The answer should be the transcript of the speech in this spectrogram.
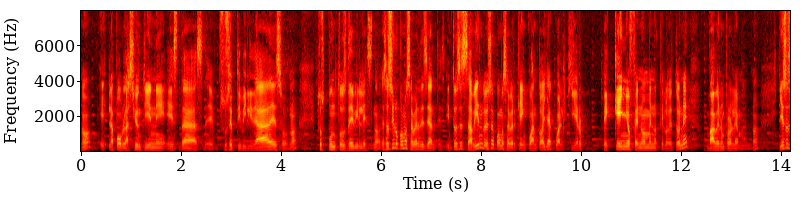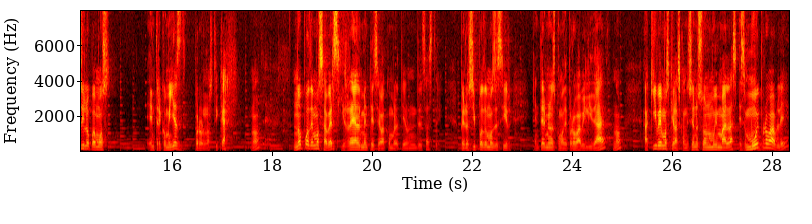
¿no? Eh, la población tiene estas eh, susceptibilidades o, ¿no? Estos puntos débiles, ¿no? Eso sí lo podemos saber desde antes. Entonces, sabiendo eso, podemos saber que en cuanto haya cualquier pequeño fenómeno que lo detone, va a haber un problema, ¿no? Y eso sí lo podemos, entre comillas, pronosticar, ¿no? No podemos saber si realmente se va a convertir en un desastre pero sí podemos decir en términos como de probabilidad, ¿no? Aquí vemos que las condiciones son muy malas, es muy probable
